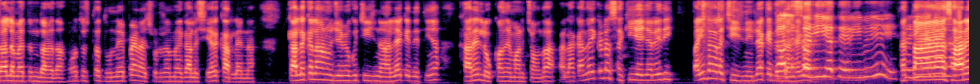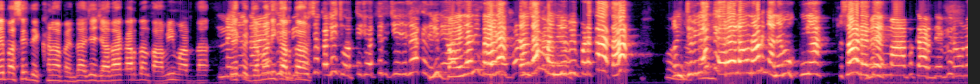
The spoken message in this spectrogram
ਗੱਲ ਮੈਂ ਤੈਨੂੰ ਦੱਸਦਾ ਹੁਣ ਤੁਸੀਂ ਤਾਂ ਦੋਨੇ ਭੈਣਾਂ ਛੋੜਨਾ ਮੈਂ ਗੱਲ ਸ਼ੇਅਰ ਕਰ ਲੈਣਾ ਕੱਲ ਕਲਾਂ ਨੂੰ ਜਿਵੇਂ ਕੋਈ ਚੀਜ਼ ਨਾ ਲਿਆ ਕੇ ਦਿੱਤੀ ਨਾ ਖਾਰੇ ਲੋਕਾਂ ਦੇ ਮਨ ਚ ਆਉਂਦਾ। ਪਹਿਲਾਂ ਕਹਿੰਦਾ ਇਹ ਕਿਹੜਾ ਸਕੀ ਹੈ ਯਾਰ ਇਹਦੀ ਤਾਂ ਹੀ ਤਾਂ ਅਗਲਾ ਚੀਜ਼ ਨਹੀਂ ਲਿਆ ਕੇ ਦਿੰਦਾ ਗੱਲ ਹੈਗਾ। ਸਹੀ ਹੈ ਤੇਰੀ ਵੀ ਸਹੀ ਹੈ ਤਾਂ ਗੱਲ। ਸਾਰੇ ਪਾਸੇ ਦੇਖਣਾ ਪੈਂਦਾ ਜੇ ਜ਼ਿਆਦਾ ਕਰਦਾ ਤਾਂ ਵੀ ਮਾਰਦਾ ਤੇ ਇੱਕ ਜਮਾ ਨਹੀਂ ਕਰਦਾ। ਤੁਸੀਂ ਕੱਲੀ ਜੋਤੀ ਜੋਤੀ ਨੂੰ ਚੀਜ਼ ਲਿਆ ਕੇ ਨਹੀਂ ਦਿੰਦੇ ਬਾਈ ਜਾ ਨਹੀਂ ਬਾਈ ਤਾਂ ਮੈਨੂੰ ਵੀ ਭੜਕਾਤਾ। ਕੰਜਰੀਆਂ ਤੇਰੇ ਲਾਉਣ ਆਣੀਆਂ ਨੇ ਮੁੱਕੀਆਂ ਸਾਡੇ ਤੇ। ਮੈਨੂੰ ਮਾਫ ਕਰ ਦੇ ਫਿਰ ਹੁਣ।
